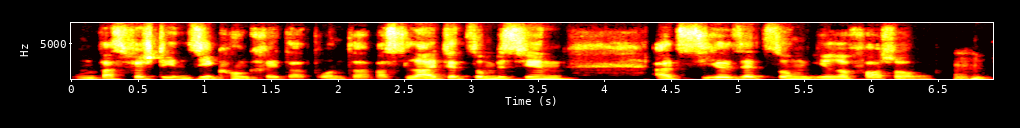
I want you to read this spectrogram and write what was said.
Und was verstehen Sie konkret darunter? Was leitet so ein bisschen als Zielsetzung Ihre Forschung? Mhm.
